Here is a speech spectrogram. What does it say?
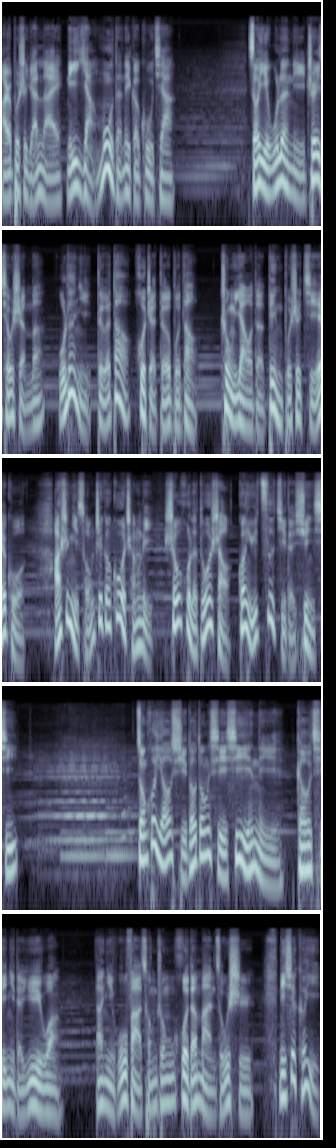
而不是原来你仰慕的那个顾家。所以，无论你追求什么。无论你得到或者得不到，重要的并不是结果，而是你从这个过程里收获了多少关于自己的讯息。总会有许多东西吸引你，勾起你的欲望。当你无法从中获得满足时，你却可以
